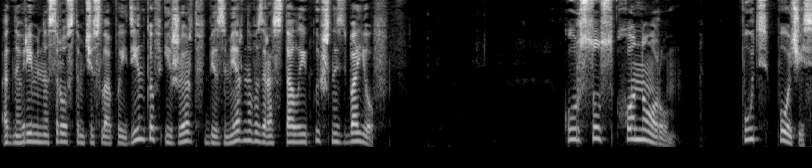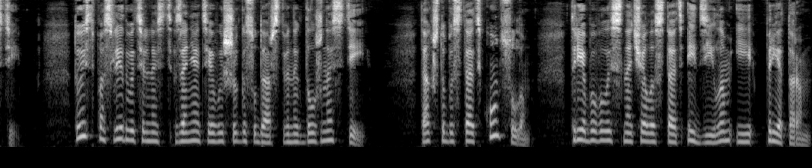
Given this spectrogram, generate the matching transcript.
Одновременно с ростом числа поединков и жертв безмерно возрастала и пышность боев. Курсус хонорум – путь почестей, то есть последовательность занятия высших государственных должностей. Так, чтобы стать консулом, требовалось сначала стать эдилом и претором.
